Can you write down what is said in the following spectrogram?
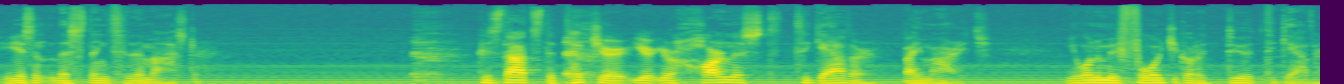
He isn't listening to the master. Because that's the picture. You're, you're harnessed together by marriage. You want to move forward, you've got to do it together.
